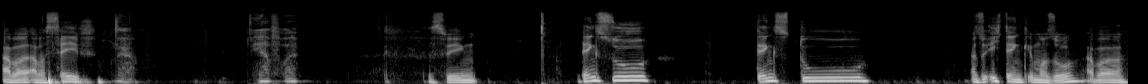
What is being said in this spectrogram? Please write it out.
Aber, aber safe. Ja. ja, voll. Deswegen denkst du, denkst du, also ich denke immer so, aber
